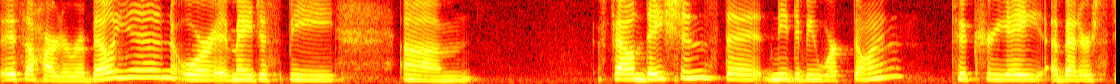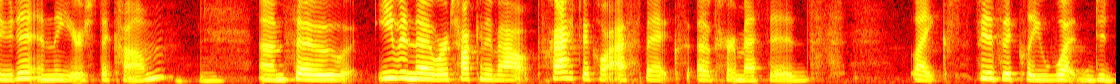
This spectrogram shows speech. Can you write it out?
it's a heart of rebellion, or it may just be um, foundations that need to be worked on to create a better student in the years to come. Um, so even though we're talking about practical aspects of her methods, like physically what do,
